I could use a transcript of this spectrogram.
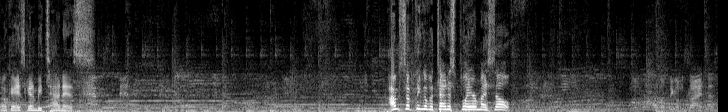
Okay, it's gonna be tennis. I'm something of a tennis player myself. Something of a scientist.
